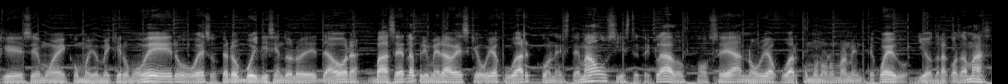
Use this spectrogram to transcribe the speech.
que se mueve como yo me quiero mover o eso. Pero voy diciéndolo desde ahora. Va a ser la primera vez que voy a jugar con este mouse y este teclado. O sea, no voy a jugar como normalmente juego. Y otra cosa más,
